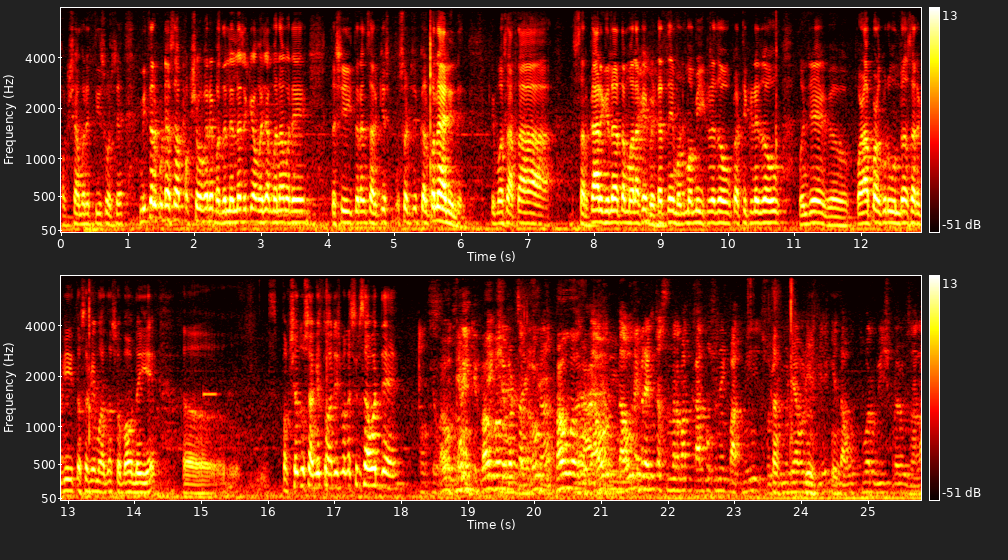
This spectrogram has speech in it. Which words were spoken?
पक्षामध्ये तीस वर्ष. मी तर कुठे असा पक्ष वगैरे बदललेला नाही किंवा माझ्या मनामध्ये तशी इतरांसारखी पुसटची कल्पना आली नाही. की बस आता सरकार गेलं आता मला काही भेटत नाही म्हणून मग मी इकडे जाऊ का तिकडे जाऊ. म्हणजे पळापळ करून उंदरासारखी तसं काही माझा स्वभाव नाही आहे पक्ष जो सांगेल तो आदेश मला शिरसावध्य आहे दाऊद दाऊद इब्राहिमच्या संदर्भात कालपासून एक बातमी सोशल. मीडियावर येते की. दाऊदवर विष प्रयोग झाला.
